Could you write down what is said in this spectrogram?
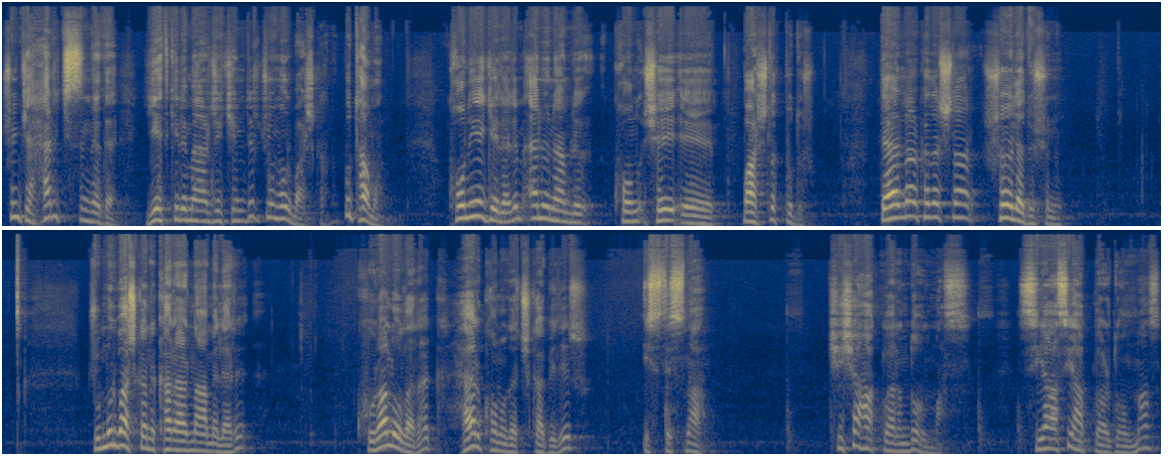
Çünkü her ikisinde de yetkili merci kimdir? Cumhurbaşkanı. Bu tamam. Konuya gelelim. En önemli konu, şey e, başlık budur. Değerli arkadaşlar şöyle düşünün. Cumhurbaşkanı kararnameleri kural olarak her konuda çıkabilir. İstisna. Kişi haklarında olmaz. Siyasi haklarda olmaz.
